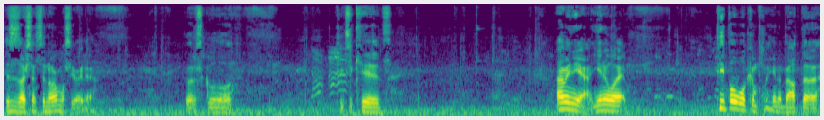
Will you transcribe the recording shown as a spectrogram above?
this is our sense of normalcy right now. Go to school, teach the kids. I mean, yeah, you know what? People will complain about the,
